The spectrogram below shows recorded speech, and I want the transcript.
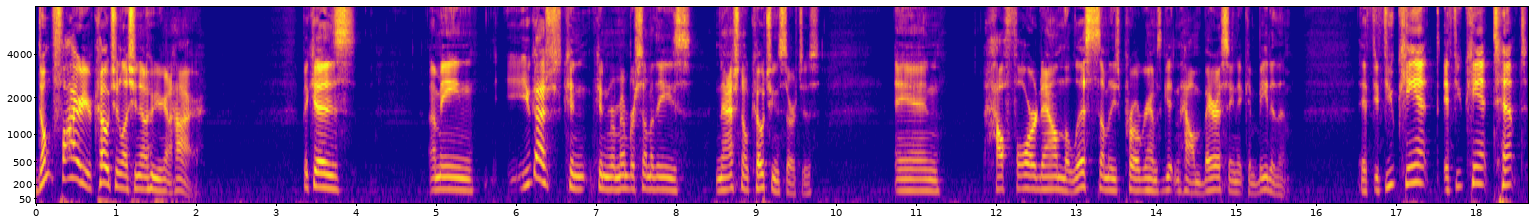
don't fire your coach unless you know who you're going to hire. Because, I mean, you guys can, can remember some of these national coaching searches and how far down the list some of these programs get and how embarrassing it can be to them. If, if you can't if you can't tempt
